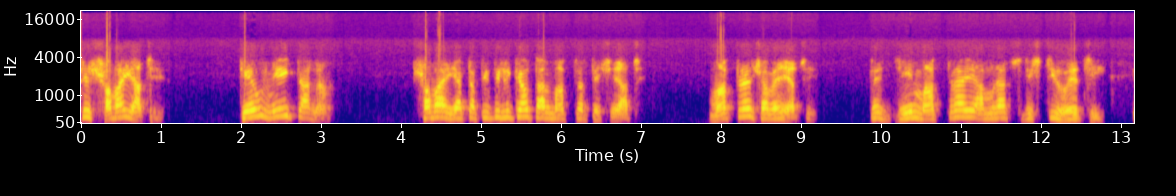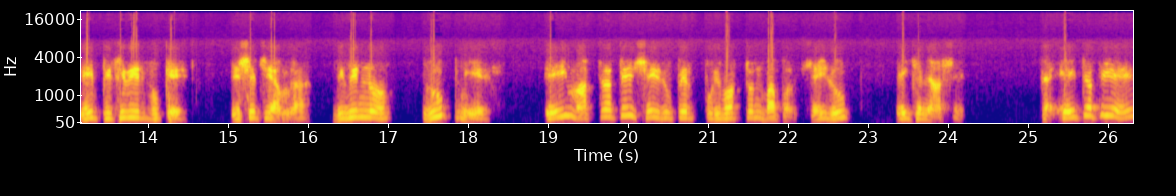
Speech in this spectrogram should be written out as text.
সবাই আছে। কেউ নেই তা না। সবাই, একটা পিপিলিকাও তার মাত্রাতে সে আছে। মাত্রায় সবাই আছে। যে মাত্রায় আমরা সৃষ্টি হয়েছি, এই পৃথিবীর বুকে এসেছি আমরা বিভিন্ন রূপ নিয়ে। এই মাত্রাতেই সেই রূপের পরিবর্তন বা সেই রূপ এইখানে আসে। তা এইটা দিয়ে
